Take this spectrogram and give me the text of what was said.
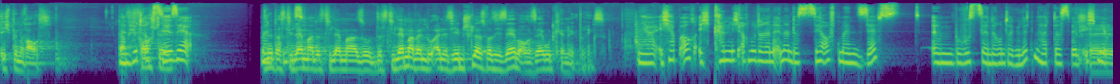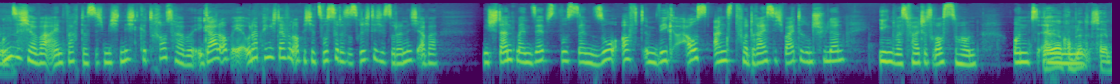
Ich bin raus. Darf man wird auch sehr, sehr. Man, das Dilemma, das Dilemma, so das Dilemma, wenn du eines jeden Schülers, was ich selber auch sehr gut kenne übrigens. Ja, ich habe auch, ich kann mich auch nur daran erinnern, dass sehr oft mein Selbstbewusstsein darunter gelitten hat, dass wenn Schön. ich mir unsicher war, einfach, dass ich mich nicht getraut habe. Egal ob, unabhängig davon, ob ich jetzt wusste, dass es richtig ist oder nicht, aber mir stand mein Selbstbewusstsein so oft im Weg aus Angst vor 30 weiteren Schülern, irgendwas Falsches rauszuhauen. Und, ähm, ja, ja, ähm, komplett, same.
